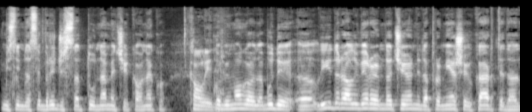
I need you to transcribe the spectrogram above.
mislim da se Bridges sad tu nameće kao neko kao lider. Ko bi mogao da bude uh, lider, ali vjerujem da će oni da promiješaju karte, da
